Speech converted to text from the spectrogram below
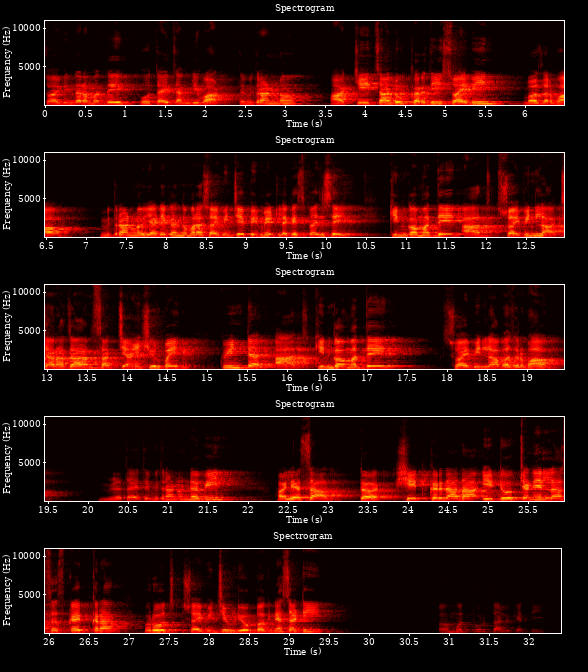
Soybean दरामध्ये होत आहे चांगली वाढ. तर मित्रांनो आजचे चालू खरेदी सोयाबीन बाजारभाव. मित्रांनो या ठिकाणी तुम्हाला सोयाबीनचे पेमेंट लगेच पाहिजे असेल. किनगावमध्ये आज सोयाबीनला चार हजार सातशे ऐंशी रुपये क्विंटल. आज किनगावमध्ये सोयाबीनला बाजारभाव मिळत आहे. तर मित्रांनो नवीन आले असाल तर शेतकरी दादा यूट्यूब चॅनेलला सबस्क्राईब करा. रोज सोयाबीनचे व्हिडिओ बघण्यासाठी अहमदपूर तालुक्यातील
